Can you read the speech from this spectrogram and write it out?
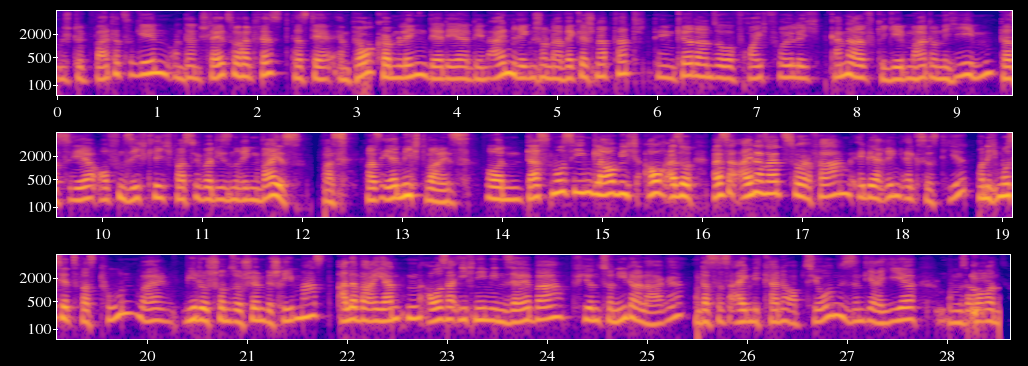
ein Stück weiter zu gehen, und dann stellst du halt fest, dass der Emporkömmling, der dir den einen Ring schon da weggeschnappt hat, den Kirdan so feuchtfröhlich Gandalf gegeben hat und nicht ihm, dass er offensichtlich was über diesen Ring weiß was, was er nicht weiß. Und das muss ihn, glaube ich, auch, also, weißt du, einerseits zu erfahren, ey, der Ring existiert und ich muss jetzt was tun, weil, wie du schon so schön beschrieben hast, alle Varianten, außer ich nehme ihn selber, führen zur Niederlage. Und das ist eigentlich keine Option. Sie sind ja hier, um Sauron zu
